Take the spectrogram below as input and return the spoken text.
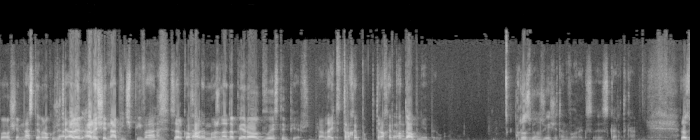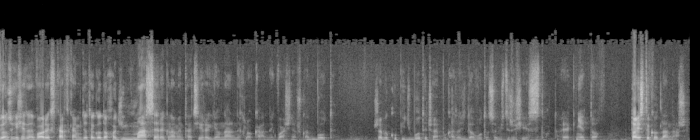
po 18 roku życia, Tak. ale, ale się napić piwa Mhm. z alkoholem można dopiero o 21, prawda? I to trochę, trochę Tak. podobnie było. Rozwiązuje się ten worek z, z kartkami. Rozwiązuje się ten worek z kartkami, do tego dochodzi masę reglamentacji regionalnych, lokalnych, właśnie na przykład buty. Żeby kupić buty, trzeba pokazać dowód osobisty, że się jest stąd. A jak nie, to, to jest tylko dla naszych.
